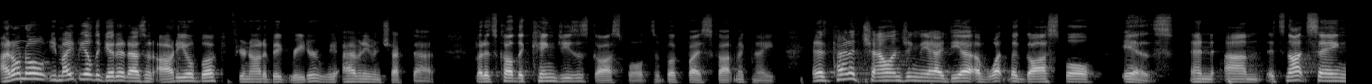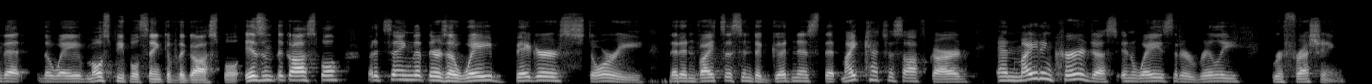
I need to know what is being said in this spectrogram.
I don't know, you might be able to get it as an audio book if you're not a big reader. We, I haven't even checked that. But it's called The King Jesus Gospel. It's a book by Scot McKnight. And it's kind of challenging the idea of what the gospel is. And um, it's not saying that the way most people think of the gospel isn't the gospel, but it's saying that there's a way bigger story that invites us into goodness that might catch us off guard and might encourage us in ways that are really refreshing.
